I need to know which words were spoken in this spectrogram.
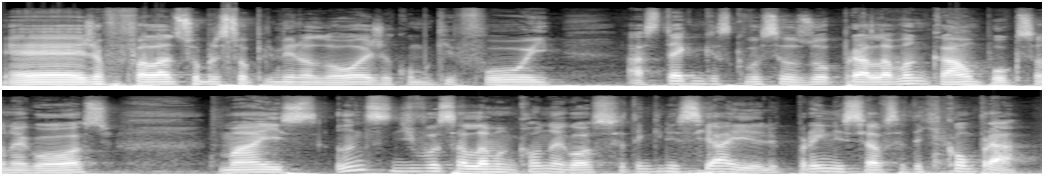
É, já foi falado sobre a sua primeira loja, como que foi, as técnicas que você usou para alavancar um pouco seu negócio. Mas antes de você alavancar o negócio, você tem que iniciar ele. Para iniciar, você tem que comprar.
